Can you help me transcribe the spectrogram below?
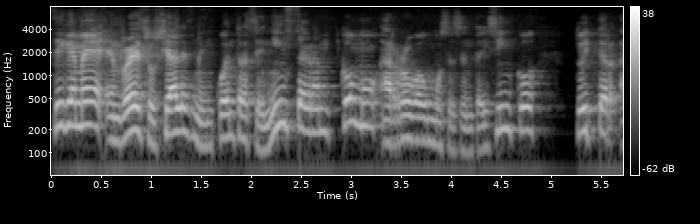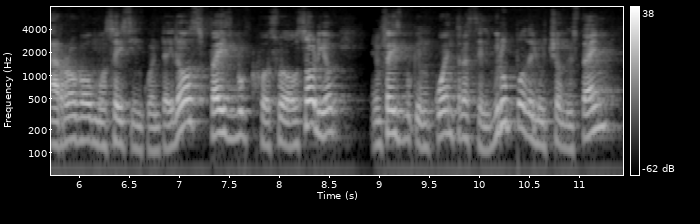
Sígueme en redes sociales, me encuentras en Instagram como arroba humo65 Twitter arroba humo652, Facebook Josué Osorio. En Facebook encuentras el grupo de Luchones Time.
